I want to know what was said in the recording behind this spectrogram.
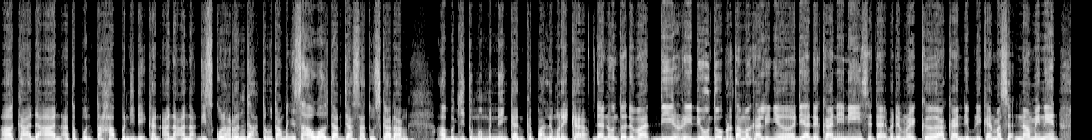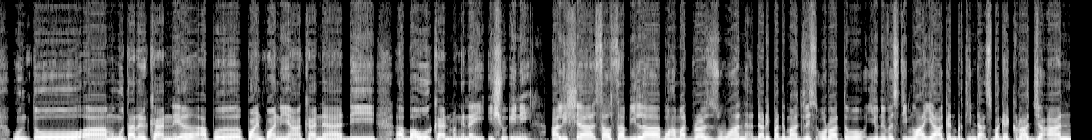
ah, keadaan ataupun tahap pendidikan anak-anak di sekolah rendah terutamanya seawal darjah Darjah 1 sekarang uh, begitu memeningkan kepala mereka. Dan untuk debat di radio untuk pertama kalinya diadakan ini setiap daripada mereka akan diberikan masa 6 minit untuk uh, mengutarakan ya apa poin-poin yang akan uh, dibawakan mengenai isu ini. Alisha Salsabila Muhammad Razwan daripada Majlis Orator Universiti Melaya akan bertindak sebagai kerajaan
